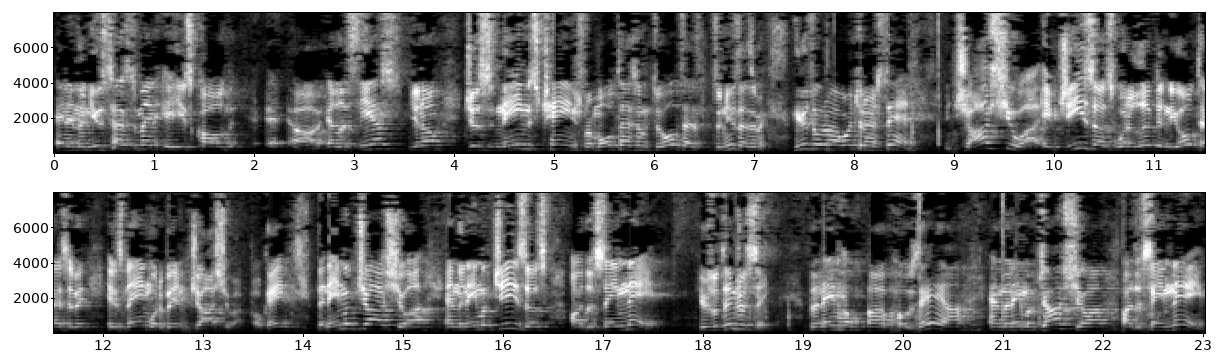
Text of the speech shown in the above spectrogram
And in the New Testament, he's called uh, Eliseus, you know, just names change from Old Testament to Old Testament to New Testament. Here's what I want you to understand. Joshua, if Jesus would have lived in the Old Testament, his name would have been Joshua, okay? The name of Joshua and the name of Jesus are the same name. Here's what's interesting. The name of, of Hosea and the name of Joshua are the same name.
